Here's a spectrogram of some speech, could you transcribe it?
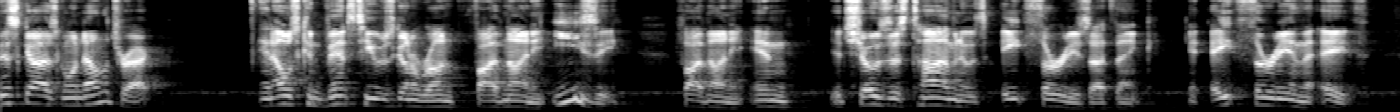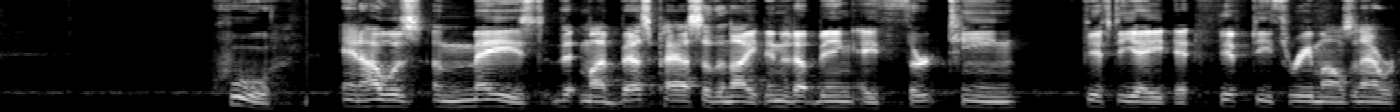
This guy's going down the track, and I was convinced he was going to run 590, easy 590, and it shows his time, and it was 830s, I think. 830 in the 8th. Whew. And I was amazed that my best pass of the night ended up being a 1358 at 53 miles an hour.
